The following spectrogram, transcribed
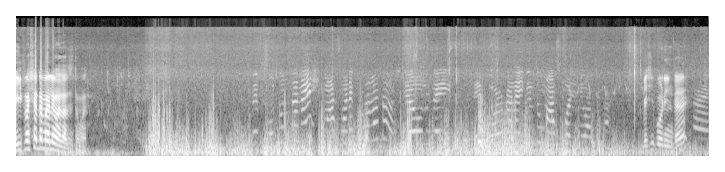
এই পাশে একটা বেলে মাছ আছে তোমার। তবে প্রথমটা নাই মাছ অনেক পুরনো তো সে অনুযায়ী এই বড়টা নাই কিন্তু মাছ পড়লি অতটা বেশি পড়িনি তাই না? হ্যাঁ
